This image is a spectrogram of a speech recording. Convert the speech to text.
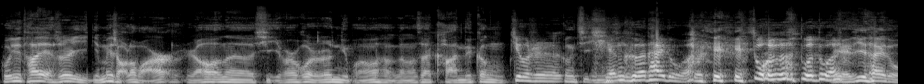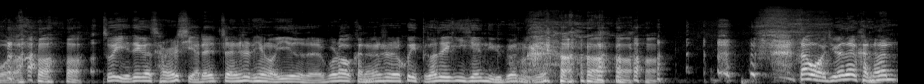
估计他也是也没少了玩儿，然后呢，媳妇儿或者是女朋友，他可能才看的更就是更紧前科太多，作恶多端，业绩太多了。所以这个词儿写的真是挺有意思的。不知道可能是会得罪一些女歌迷，但我觉得可能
